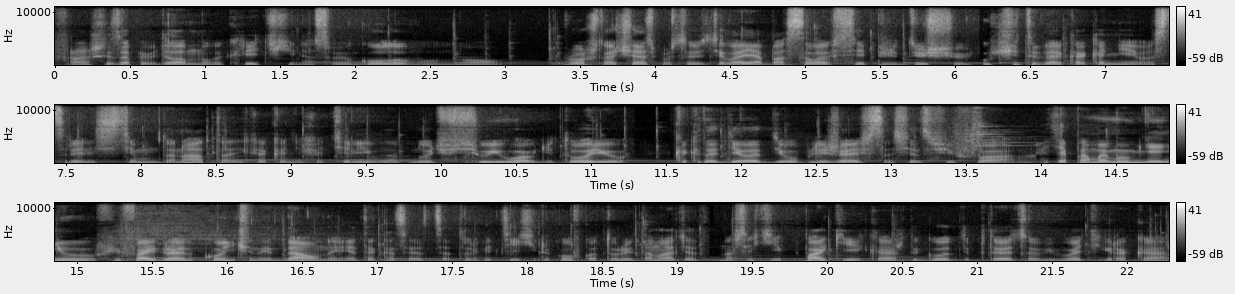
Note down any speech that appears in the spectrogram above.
франшиза повидала много критики на свою голову, но прошлая часть просто взяла и обоссала все предыдущие, учитывая, как они выстроили систему доната и как они хотели нагнуть всю его аудиторию, как это делает его ближайший сосед FIFA. Хотя, по моему мнению, FIFA играют конченые дауны, и это касается только тех игроков, которые донатят на всякие паки каждый год и пытаются убивать игрока.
